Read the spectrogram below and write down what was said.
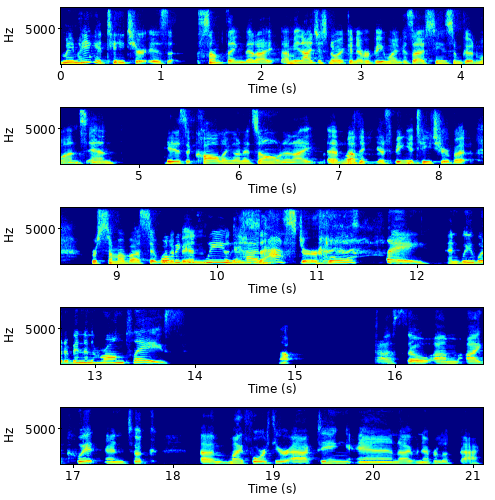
I mean, being a teacher is something that I, I mean, I just know I could never be one because I've seen some good ones and it is a calling on its own. And I have nothing against being a teacher, but for some of us, it would well, have been we a disaster. Roles play and we would have been in the wrong place. Oh. Yeah. So um, I quit and took um, my fourth year acting and I've never looked back.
